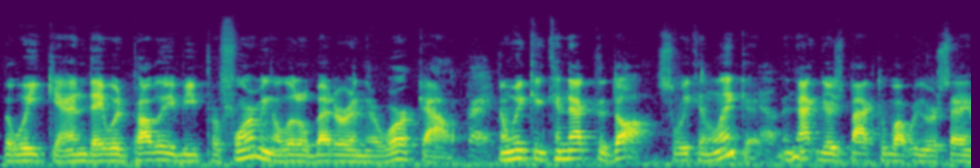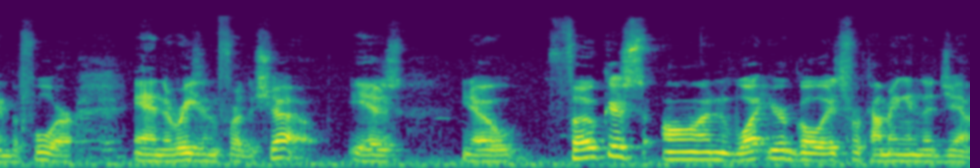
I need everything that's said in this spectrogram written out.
the weekend, they would probably be performing a little better in their workout. Right. And we can connect the dots, we can link it. Yeah. And that goes back to what we were saying before. Mm-hmm. And the reason for the show is, you know, focus on what your goal is for coming in the gym.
